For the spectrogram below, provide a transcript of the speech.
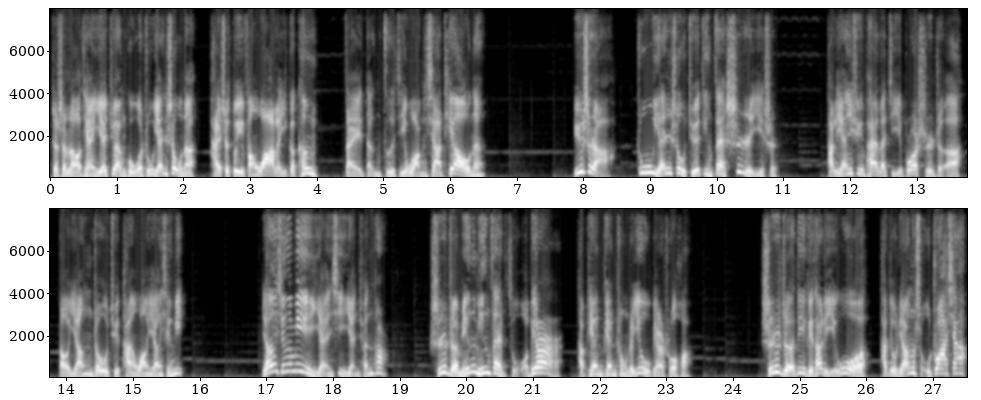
这是老天爷眷顾我朱延寿呢，还是对方挖了一个坑，在等自己往下跳呢？于是啊，朱延寿决定再试一试。他连续派了几波使者到扬州去探望杨行密。杨行密演戏演全套，使者明明在左边，他偏偏冲着右边说话。使者递给他礼物，他就两手抓瞎，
